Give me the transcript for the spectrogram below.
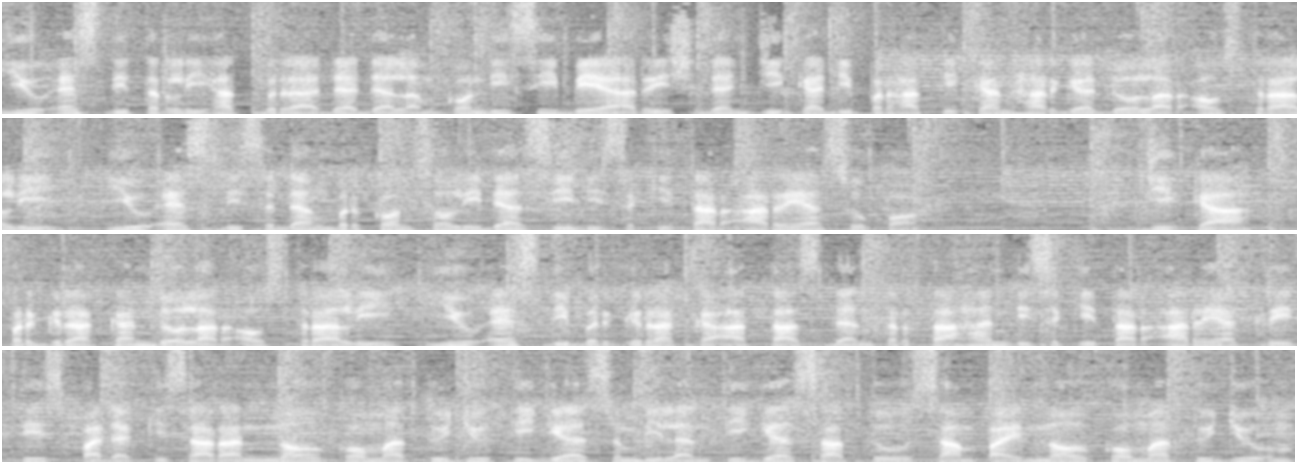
USD terlihat berada dalam kondisi bearish dan jika diperhatikan harga dolar Australia USD sedang berkonsolidasi di sekitar area support. Jika pergerakan dolar Australia USD bergerak ke atas dan tertahan di sekitar area kritis pada kisaran 0,73931 sampai 0,74037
